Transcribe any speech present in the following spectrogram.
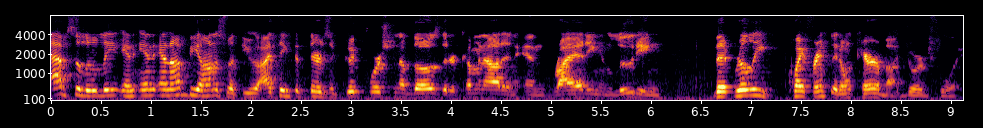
Absolutely. And, and, and I'll be honest with you, I think that there's a good portion of those that are coming out and, and rioting and looting that really, quite frankly, don't care about George Floyd.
